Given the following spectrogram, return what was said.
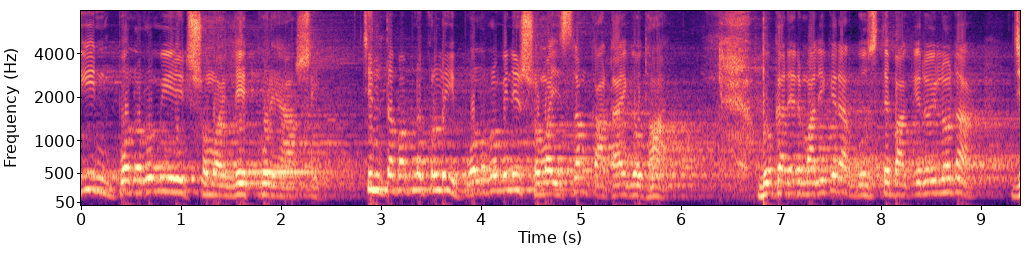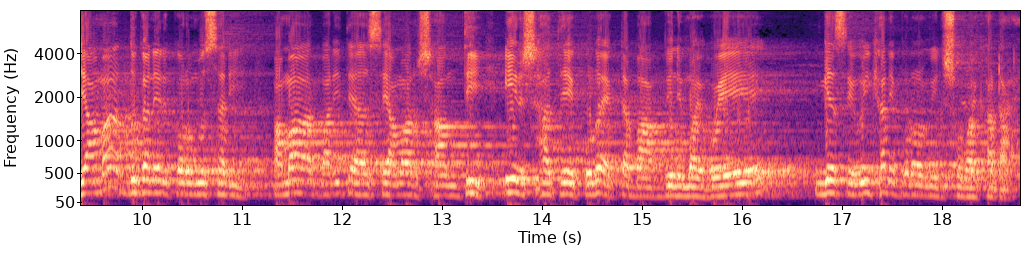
দিন পনেরো মিনিট সময় লেট করে আসে। চিন্তা ভাবনা করলে এই পনেরো মিনিট সময় ইসলাম কাটায় কোথায়? দোকানের মালিকের আর বুঝতে বাকি রইল না যে আমার দোকানের কর্মচারী আমার বাড়িতে আছে আমার শান্তি এর সাথে কোনো একটা বাপ বিনিময় হয়ে গেছে ওইখানে পনেরো মিনিট সময় কাটায়।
